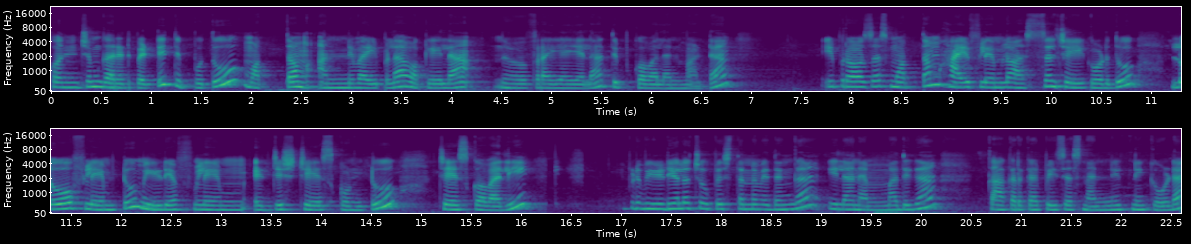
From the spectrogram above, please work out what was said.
కొంచెం గరిట పెట్టి తిప్పుతూ మొత్తం అన్ని వైపులా ఒకేలా ఫ్రై అయ్యేలా తిప్పుకోవాలన్నమాట. ఈ ప్రాసెస్ మొత్తం హై ఫ్లేమ్లో అస్సలు చేయకూడదు. Low flame to medium flame adjust చేసుకుంటూ చేసుకోవాలి. ఇప్పుడు వీడియోలో చూపిస్తున్న విధంగా ఇలా నెమ్మదిగా కాకరకాయ పీసెస్ అన్నిటినీ కూడా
